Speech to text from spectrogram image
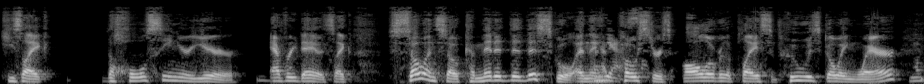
he's like, the whole senior year, every day it's like so and so committed to this school, and they had Yes. posters all over the place of who was going where, Yeah.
